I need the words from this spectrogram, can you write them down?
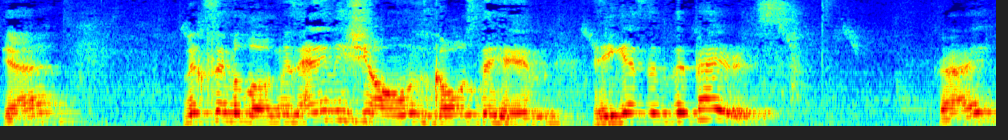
Yeah? Nixem Malug means anything she owns goes to him, and he gets into the Paris. Right?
